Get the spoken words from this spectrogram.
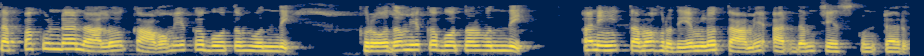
తప్పకుండా నాలో కామం యొక్క భూతం ఉంది క్రోధం యొక్క భూతం ఉంది అని తమ హృదయంలో తామే అర్థం చేసుకుంటారు.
